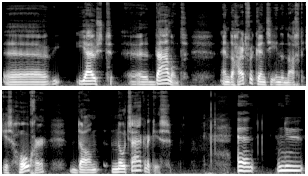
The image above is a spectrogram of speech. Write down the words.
uh, juist uh, dalend. En de hartfrequentie in de nacht is hoger dan noodzakelijk is. Uh, nu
